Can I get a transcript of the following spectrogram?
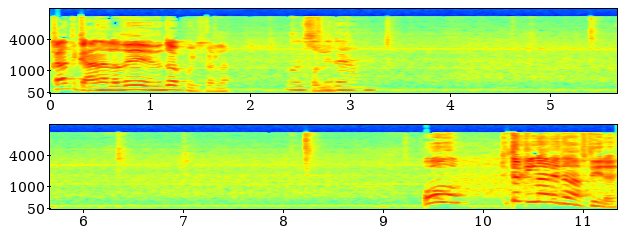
Κάτι κάνα, αλλά δεν, δεν το ακούγει καλά. Όχι, πολύ. δεν κάναμε. Ω, τι τα κλινάρια ήταν αυτή ρε.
